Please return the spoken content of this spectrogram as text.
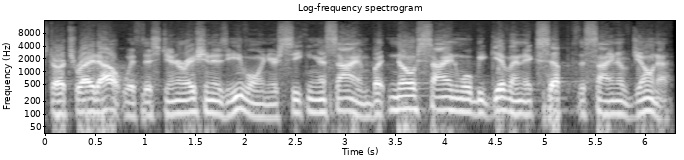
starts right out with this generation is evil and you're seeking a sign, but no sign will be given except the sign of Jonah.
